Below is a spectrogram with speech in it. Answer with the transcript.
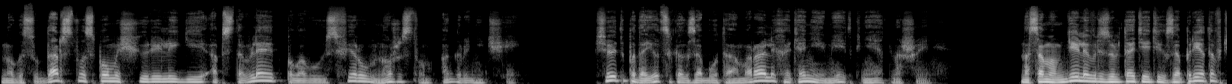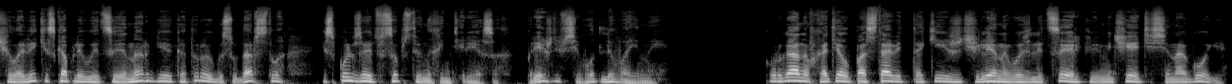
Но государство с помощью религии обставляет половую сферу множеством ограничений. Все это подается как забота о морали, хотя не имеет к ней отношения. На самом деле в результате этих запретов в человеке скапливается энергия, которую государство использует в собственных интересах, прежде всего для войны. Курганов хотел поставить такие же члены возле церкви, мечети, синагоги,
